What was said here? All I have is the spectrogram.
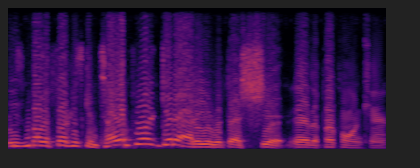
These motherfuckers can teleport? Get out of here with that shit. Yeah, the purple one can.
